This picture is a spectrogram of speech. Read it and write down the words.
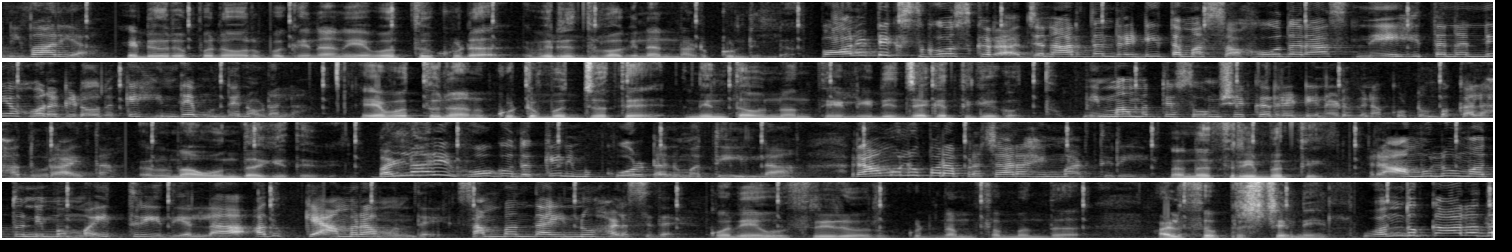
ಅನಿವಾರ್ಯ? ಯಡಿಯೂರಪ್ಪನವ್ರ ಬಗ್ಗೆ ನಾನು ಯಾವತ್ತೂ ಕೂಡ ವಿರುದ್ಧವಾಗಿ ನಾನು ನಡ್ಕೊಂಡಿಲ್ಲ. ಪಾಲಿಟಿಕ್ಸ್ಗೋಸ್ಕರ ಜನಾರ್ದನ್ ರೆಡ್ಡಿ ತಮ್ಮ ಸಹೋದರ ಸ್ನೇಹಿತನನ್ನೇ ಹೊರಗಿಡೋದಕ್ಕೆ ಹಿಂದೆ ಮುಂದೆ ನೋಡಲ್ಲ. ಯಾವತ್ತೂ ನಾನು ಕುಟುಂಬದ ಜೊತೆ ನಿಂತವನು ಅಂತೇಳಿ ಇಡೀ ಜಗತ್ತಿಗೆ ಗೊತ್ತು. ನಿಮ್ಮ ಮತ್ತೆ ಸೋಮಶೇಖರ್ ರೆಡ್ಡಿ ನಡುವಿನ ಕುಟುಂಬ ಕಲಹ ದೂರ ಆಯ್ತಾ? ನಾವು ಒಂದಾಗಿದ್ದೇವೆ. ಬಳ್ಳಾರಿಗೆ ಹೋಗೋದಕ್ಕೆ ನಿಮಗೆ ಕೋರ್ಟ್ ಅನುಮತಿ ಇಲ್ಲ. ರಾಮುಲು ಪರ ಪ್ರಚಾರ ಹೆಂಗ್ ಮಾಡ್ತೀರಿ? ನನ್ನ ಶ್ರೀಮತಿ. ರಾಮುಲು ಮತ್ತು ನಿಮ್ಮ ಮೈತ್ರಿ ಇದೆಯಲ್ಲ ಅದು ಕ್ಯಾಮರಾ ಮುಂದೆ. ಸಂಬಂಧ ಇನ್ನೂ ಹಳಸಿದೆ. ಕೊನೆ ಉಸಿರಿರೋವರೆಗೂ ಕೂಡ ನಮ್ಮ ಸಂಬಂಧ ಅಳಿಸೋ ಪ್ರಶ್ನೆನೇ ಇಲ್ಲ. ಒಂದು ಕಾಲದ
